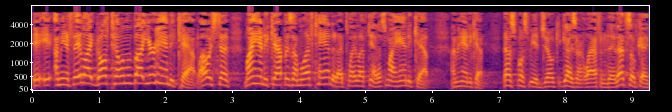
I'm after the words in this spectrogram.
It, it, I mean, if they like golf, tell them about your handicap. I always tell them, my handicap is I'm left-handed. I play left-handed. That's my handicap. I'm handicapped. That was supposed to be a joke. You guys aren't laughing today. That's okay.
